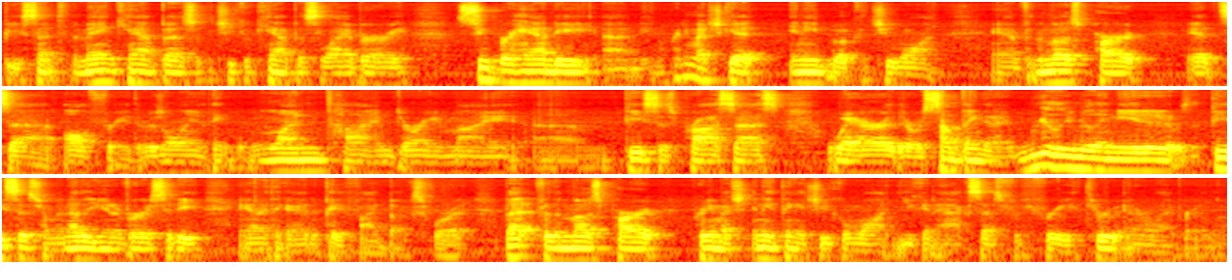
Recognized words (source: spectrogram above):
be sent to the main campus or the Chico campus library. Super handy. Um, you can pretty much get any book that you want and for the most part, it's uh, all free. There was only, I think, one time during my um, thesis process where there was something that I really, really needed. It was a thesis from another university, and I think I had to pay five bucks for it. But for the most part, pretty much anything that you can want, you can access for free through Interlibrary Loan.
